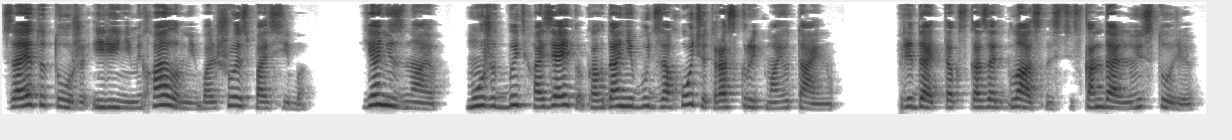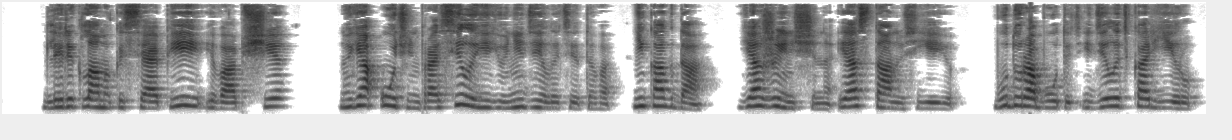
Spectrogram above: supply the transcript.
За это тоже Ирине Михайловне большое спасибо. Я не знаю, Может быть, хозяйка когда-нибудь захочет раскрыть мою тайну, придать, так сказать, гласности скандальную историю для рекламы Кассиопеи и вообще. Но я очень просила ее не делать этого. Никогда. Я женщина и останусь ею. Буду работать и делать карьеру,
